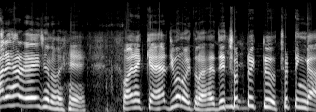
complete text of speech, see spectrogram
আরে হ্যাঁ এই না হ্যাঁ যে ছোট্ট একটু ছুটিঙ্গা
